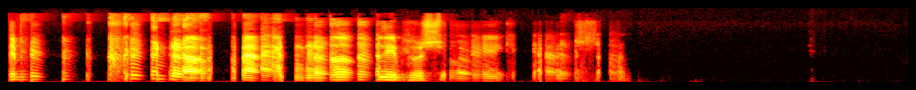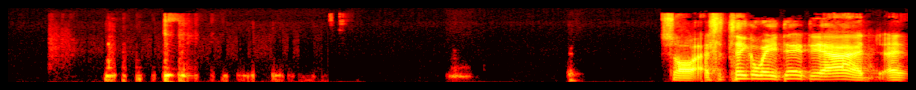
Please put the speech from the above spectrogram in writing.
det begynder at være noget lige pludselig, ikke? Altså. Så altså takeaway i dag, det er at, at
